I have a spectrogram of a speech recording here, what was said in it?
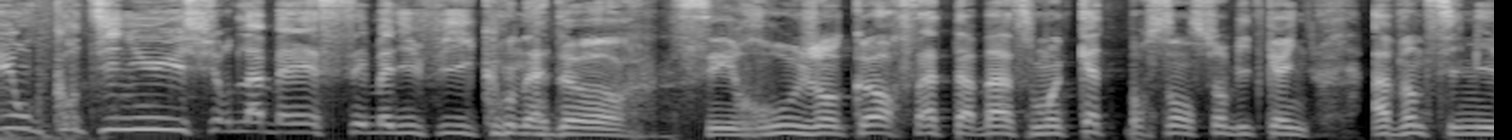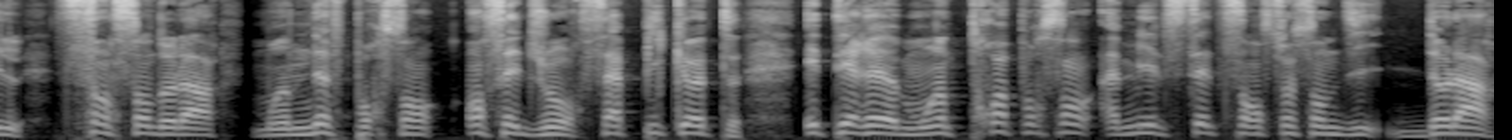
Et on continue sur de la baisse, c'est magnifique, on adore. C'est rouge encore, ça tabasse, moins 4% sur Bitcoin à 26 500 dollars, moins 9% en 7 jours, ça picote. Ethereum, moins 3% à 1770 dollars,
